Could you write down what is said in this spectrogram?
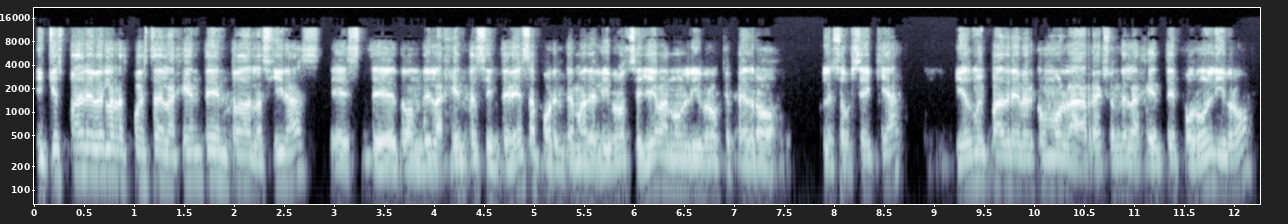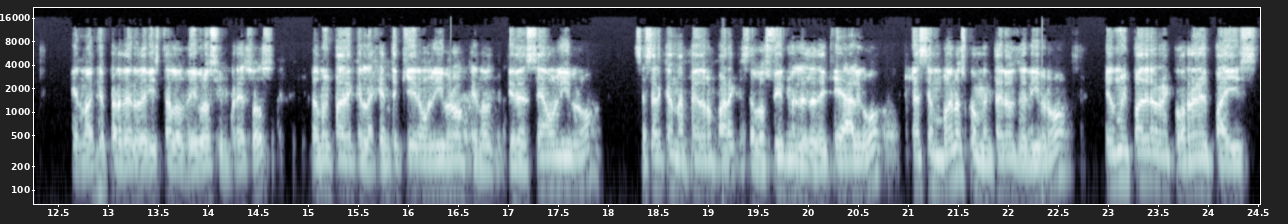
y que es padre ver la respuesta de la gente en todas las giras, este, donde la gente se interesa por el tema del libro, se llevan un libro que Pedro les obsequia. Y es muy padre ver cómo la reacción de la gente por un libro, que no hay que perder de vista los libros impresos, es muy padre que la gente quiera un libro, que, nos, desea un libro, se acercan a Pedro para que se los firme, les dedique algo, le hacen buenos comentarios del libro, es muy padre recorrer el país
